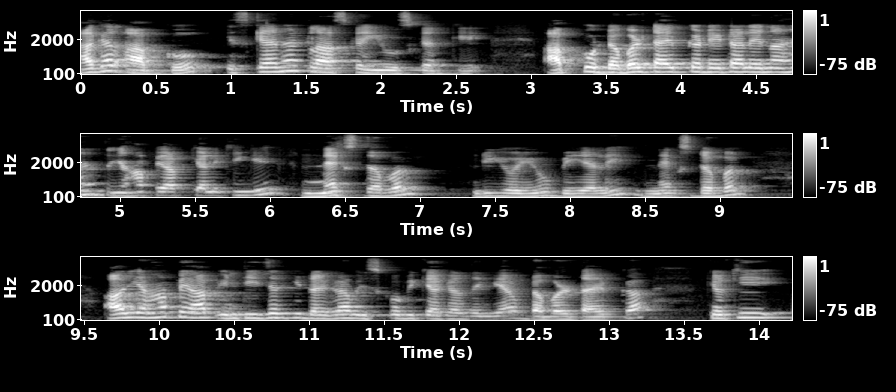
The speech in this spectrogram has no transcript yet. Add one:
अगर आपको स्कैनर क्लास का यूज़ करके आपको डबल टाइप का डेटा लेना है तो यहाँ पे आप क्या लिखेंगे? Next double D O U B L E next double और यहाँ पे आप इंटीजर की जगह इसको भी क्या कर देंगे आप? डबल टाइप का क्योंकि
